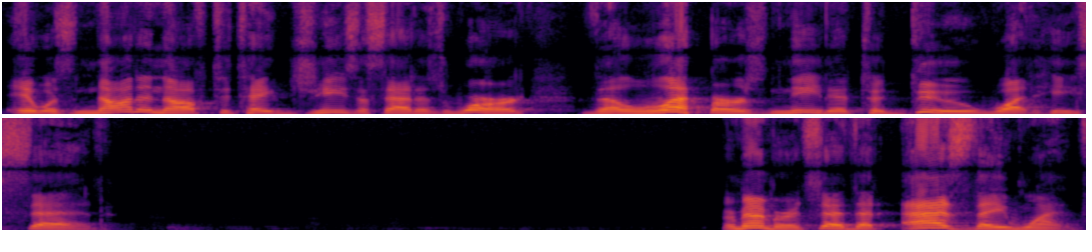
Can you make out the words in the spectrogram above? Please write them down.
it was not enough to take Jesus at his word. The lepers needed to do what he said. Remember, it said that as they went,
